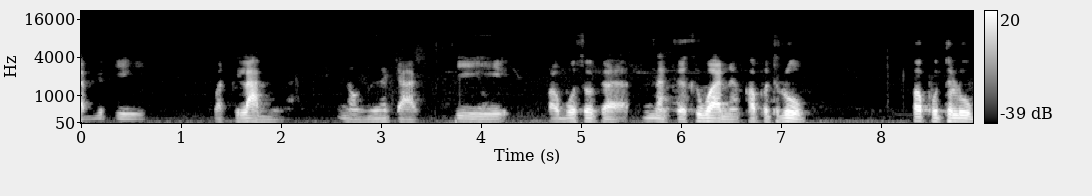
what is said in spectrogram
ครับอยู่ที่วัดพิรามนี่นอกเนื้อจากที่พระโบสถก็นั่นเก็คือว่านะพระพุทธรูปพระพุทธรูป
